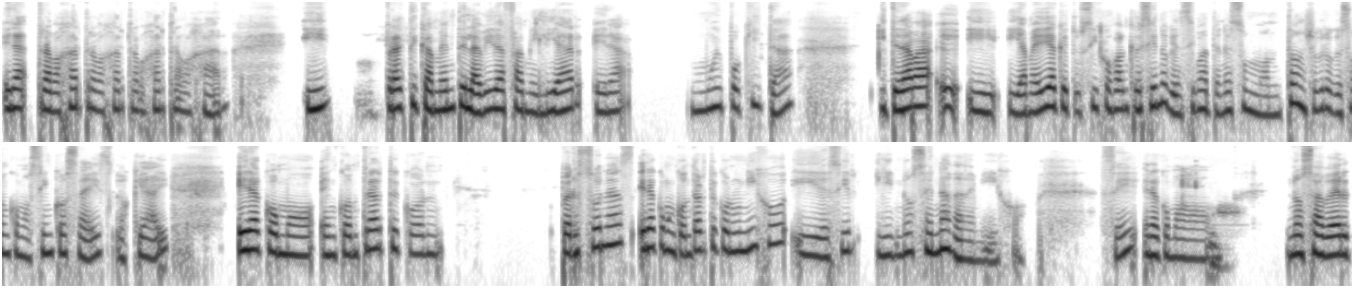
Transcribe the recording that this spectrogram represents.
era trabajar, trabajar, trabajar, trabajar y prácticamente la vida familiar era muy poquita y te daba, eh, y, y a medida que tus hijos van creciendo, que encima tenés un montón, yo creo que son como cinco o seis los que hay, era como encontrarte con personas, era como encontrarte con un hijo y decir, y no sé nada de mi hijo, ¿sí? Era como no saber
